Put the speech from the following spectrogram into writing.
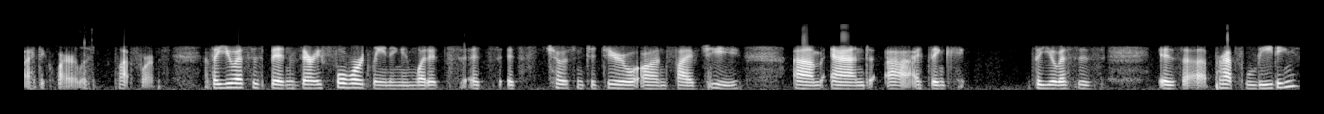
I think, wireless platforms. The U.S. has been very forward-leaning in what it's it's it's chosen to do on 5G, um, and uh, I think the U.S. is is uh, perhaps leading.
